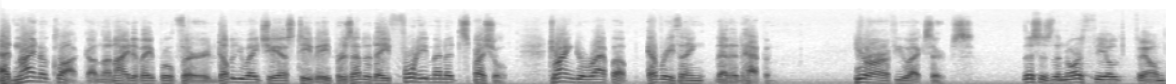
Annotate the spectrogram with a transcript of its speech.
At 9 o'clock on the night of April 3rd, WHAS TV presented a 40-minute special trying to wrap up everything that had happened. Here are a few excerpts. This is the Northfield film,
